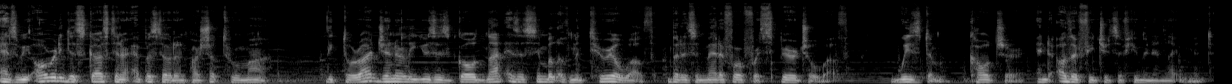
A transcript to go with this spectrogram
As we already discussed in our episode on Parshat Truma, the Torah generally uses gold not as a symbol of material wealth, but as a metaphor for spiritual wealth, wisdom, culture, and other features of human enlightenment.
